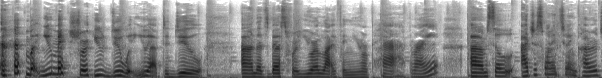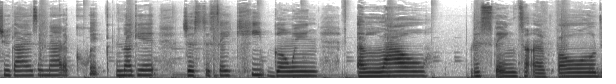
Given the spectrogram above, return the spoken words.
but you make sure you do what you have to do um, that's best for your life and your path, right? Um, so I just wanted to encourage you guys in that a quick nugget just to say keep going, allow this thing to unfold.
